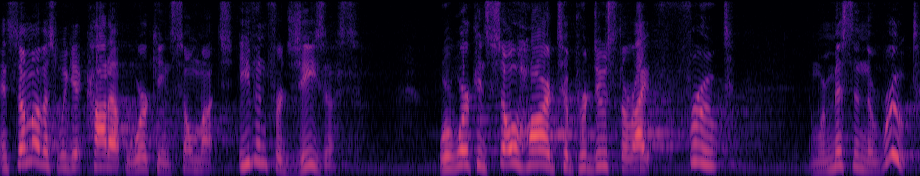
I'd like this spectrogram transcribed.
And some of us, we get caught up working so much, even for Jesus. We're working so hard to produce the right fruit, and we're missing the root.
